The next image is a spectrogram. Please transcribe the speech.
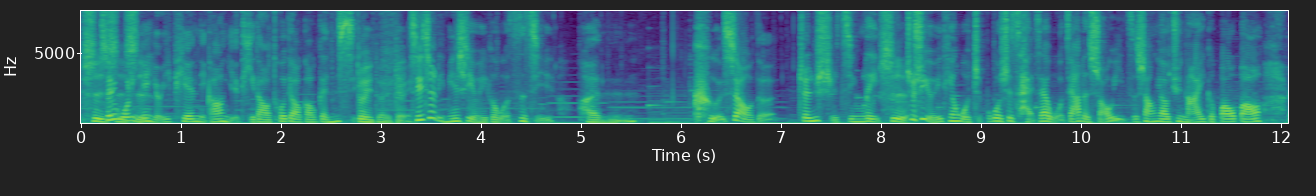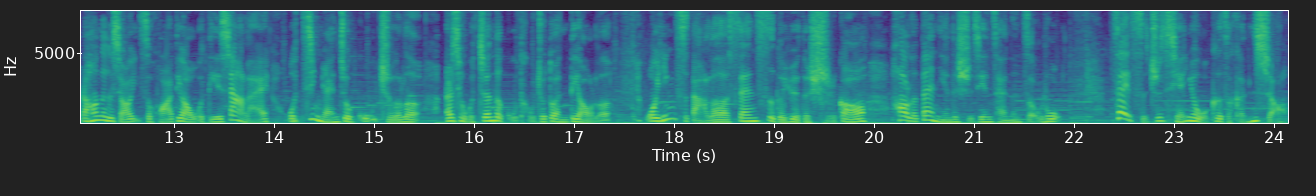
是，所以我里面有一篇，你刚刚也提到脱掉高跟鞋。对对对，其实这里面是有一个我自己很可笑的真实经历。是，就是有一天我只不过是踩在我家的小椅子上要去拿一个包包，然后那个小椅子滑掉，我跌下来，我竟然就骨折了，而且我真的骨头就断掉了。我因此打了三四个月的石膏，耗了半年的时间才能走路。在此之前，因为我个子很小，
